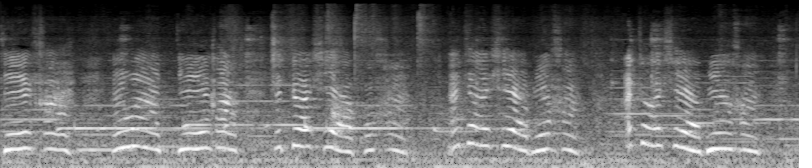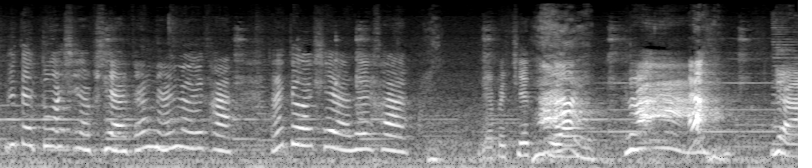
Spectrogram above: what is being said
สวัสดีค่ะสวัสดีค่ะไอตัวแสบค่ะไอตัวแสบเนี่ยค่ะไอตัวแสบเนี่ยค่ะนี่แต่ตัวแสบแสบทั้งนั้นเลยค่ะไอตัวแสบเลยค่ะ อย่าไปเช็ดตัวอย่า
